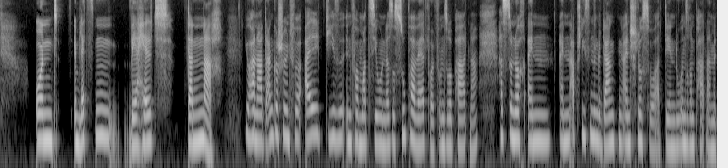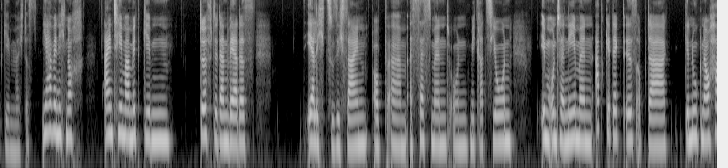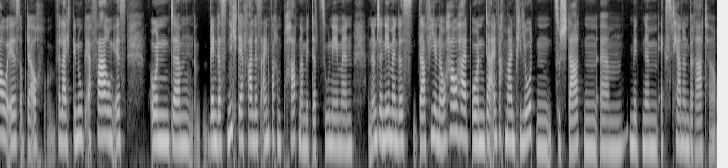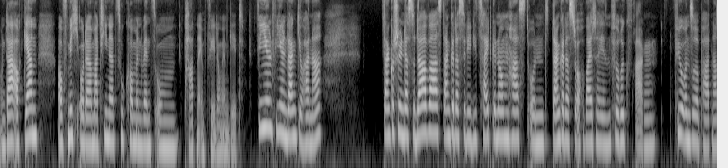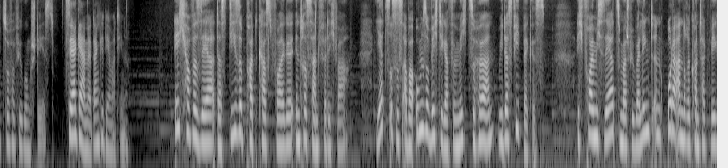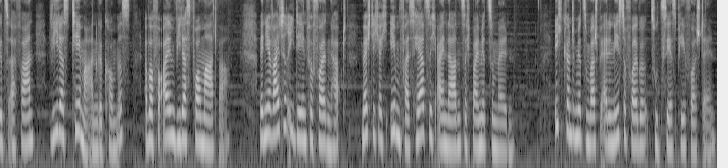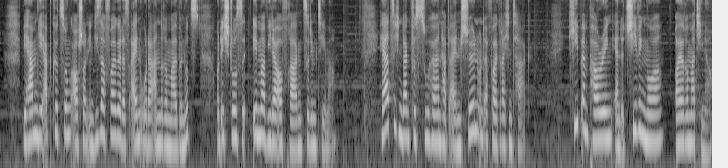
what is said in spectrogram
Und im letzten, wer hält dann nach? Johanna, danke schön für all diese Informationen. Das ist super wertvoll für unsere Partner. Hast du noch einen, einen abschließenden Gedanken, ein Schlusswort, den du unseren Partnern mitgeben möchtest? Ja, wenn ich noch ein Thema mitgeben dürfte, dann wäre das, ehrlich zu sich sein, ob ähm, Assessment und Migration im Unternehmen abgedeckt ist, ob da genug Know-how ist, ob da auch vielleicht genug Erfahrung ist. Und ähm, wenn das nicht der Fall ist, einfach einen Partner mit dazu nehmen, ein Unternehmen, das da viel Know-how hat und da einfach mal einen Piloten zu starten ähm, mit einem externen Berater und da auch gern auf mich oder Martina zukommen, wenn es um Partnerempfehlungen geht. Vielen, vielen Dank, Johanna. Dankeschön, dass du da warst. Danke, dass du dir die Zeit genommen hast und danke, dass du auch weiterhin für Rückfragen für unsere Partner zur Verfügung stehst. Sehr gerne. Danke dir, Martina. Ich hoffe sehr, dass diese Podcast-Folge interessant für dich war. Jetzt ist es aber umso wichtiger für mich zu hören, wie das Feedback ist. Ich freue mich sehr, zum Beispiel über LinkedIn oder andere Kontaktwege zu erfahren, wie das Thema angekommen ist, aber vor allem, wie das Format war. Wenn ihr weitere Ideen für Folgen habt, möchte ich euch ebenfalls herzlich einladen, sich bei mir zu melden. Ich könnte mir zum Beispiel eine nächste Folge zu CSP vorstellen. Wir haben die Abkürzung auch schon in dieser Folge das ein oder andere Mal benutzt und ich stoße immer wieder auf Fragen zu dem Thema. Herzlichen Dank fürs Zuhören, habt einen schönen und erfolgreichen Tag. Keep empowering and achieving more, eure Martina.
